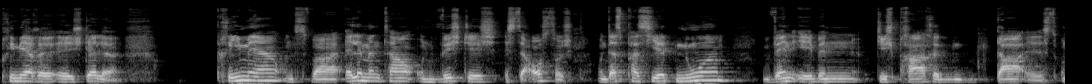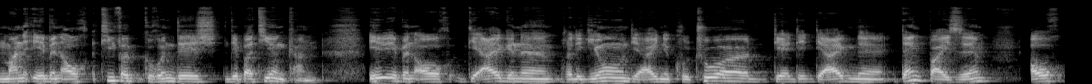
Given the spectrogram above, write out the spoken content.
primäre äh, Stelle. Primär und zwar elementar und wichtig ist der Austausch. Und das passiert nur, wenn eben die Sprache da ist und man eben auch tiefergründig debattieren kann. Eben auch die eigene Religion, die eigene Kultur, die, die, die eigene Denkweise auch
